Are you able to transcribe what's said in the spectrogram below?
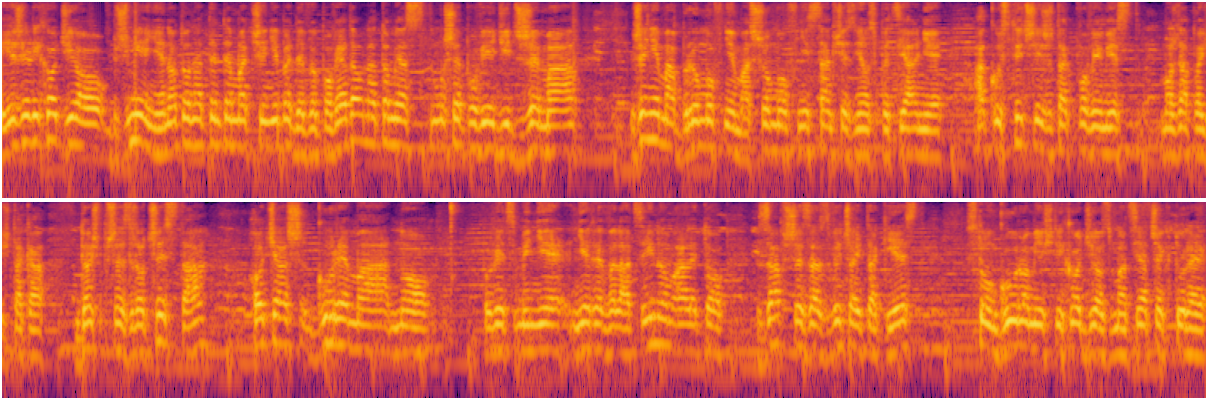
Jeżeli chodzi o brzmienie, no to na ten temat się nie będę wypowiadał, natomiast muszę powiedzieć, że ma, że nie ma brumów, nie ma szumów, nic tam się z nią specjalnie akustycznie, że tak powiem, jest, można powiedzieć, taka dość przezroczysta, chociaż górę ma, no powiedzmy nie, nie rewelacyjną, ale to zawsze zazwyczaj tak jest z tą górą, jeśli chodzi o wzmacniacze, które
